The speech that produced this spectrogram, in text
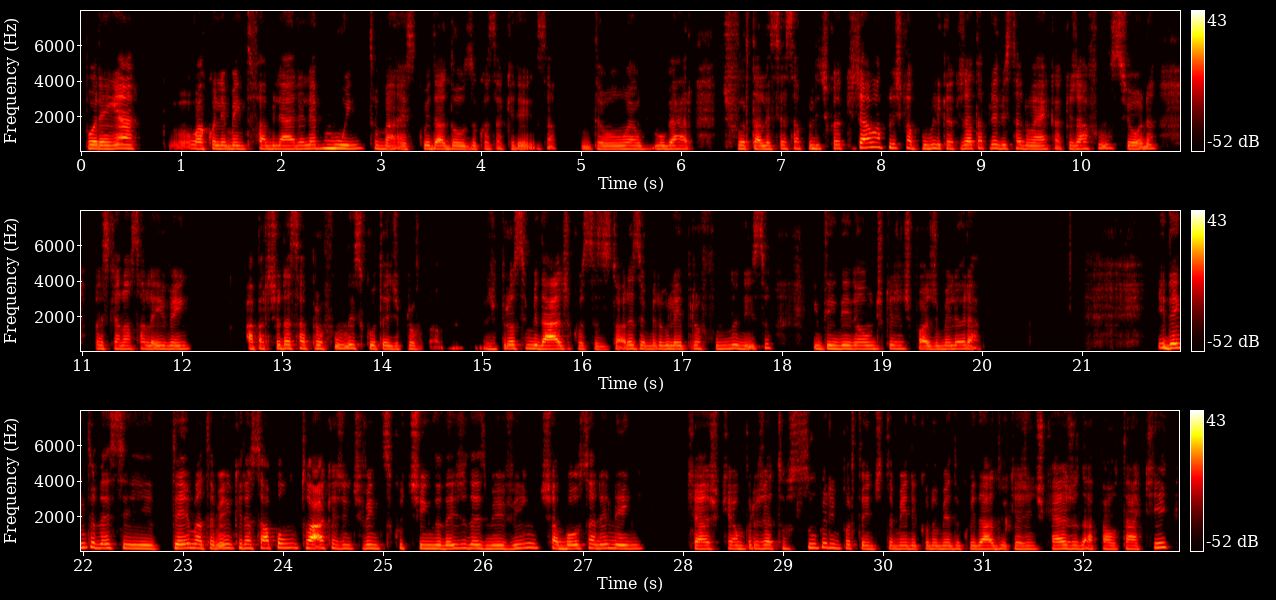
porém a, o acolhimento familiar ele é muito mais cuidadoso com essa criança então, é um lugar de fortalecer essa política, que já é uma política pública, que já está prevista no ECA, que já funciona, mas que a nossa lei vem a partir dessa profunda escuta de, de proximidade com essas histórias. Eu mergulhei profundo nisso, entendendo onde que a gente pode melhorar. E dentro desse tema também, eu queria só pontuar que a gente vem discutindo desde 2020 a Bolsa Neném, que acho que é um projeto super importante também na economia do cuidado e que a gente quer ajudar a pautar aqui,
